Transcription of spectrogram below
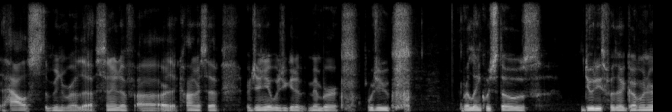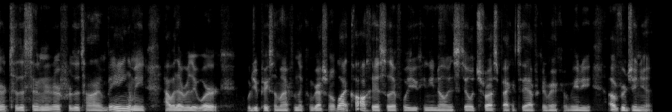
the House, the member of the Senate of uh, or the Congress of Virginia? Would you get a member? Would you relinquish those duties for the governor to the senator for the time being? I mean, how would that really work? Would you pick somebody from the Congressional Black Caucus so therefore you can, you know, instill trust back into the African American community of Virginia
